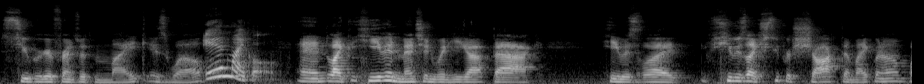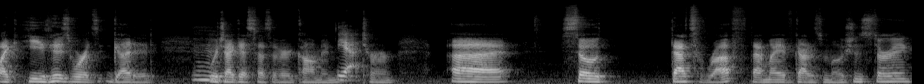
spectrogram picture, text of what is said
super good friends with Mike as well. and Michael. And like he even mentioned when he got back, he was like he was like super shocked that Mike went home. Like he his words gutted, which I guess that's a very common Mm-hmm. Yeah. term. Uh, so that's rough. That might have got his emotions stirring,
